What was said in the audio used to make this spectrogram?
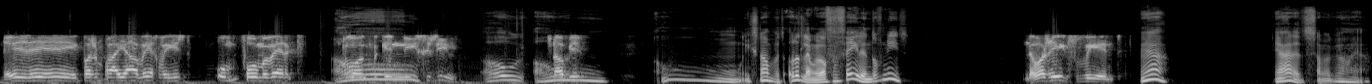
Nee, nee, nee, ik was een paar jaar weg geweest om, voor mijn werk. Toen had ik mijn kinderen niet gezien. Oh, oh. Snap je? Oh, ik snap het. Oh, dat lijkt me wel vervelend, of niet? Dat was ik vervelend. Ja. Ja, dat snap ik wel, ja.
